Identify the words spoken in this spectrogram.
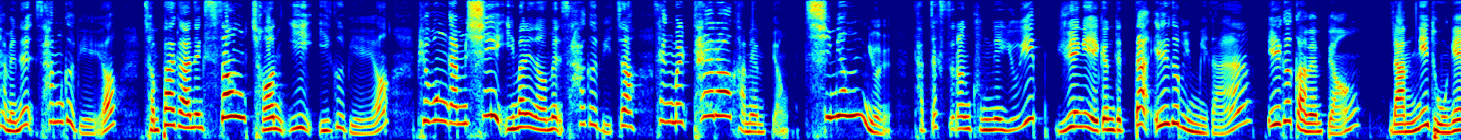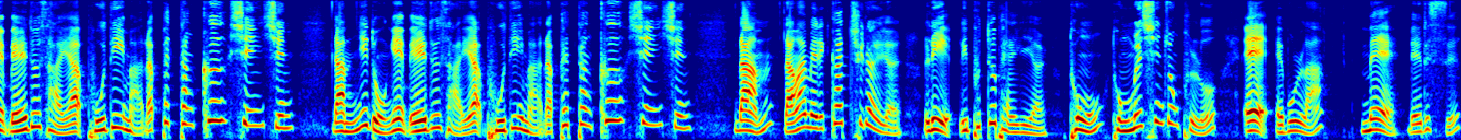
하면은 3급이에요. 전파 가능성 전 2, 2급이에요. 표본 감시 이 말이 나오면 4급이죠. 생물 테러 감염병, 치명률, 갑작스런 국내 유입, 유행이 예견됐다 1급입니다. 1급 감염병, 남리동의 메두사야 보디마라 페탕크 신신 남리동의 메두사야 보디마라 페탕크 신신 남 남아메리카 출혈열 리 리프트 밸리열 동 동물 신종플루 에 에볼라 메 메르스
